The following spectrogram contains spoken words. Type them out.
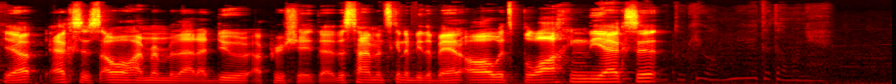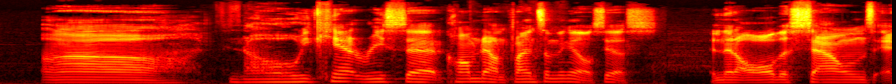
Yep, exits. Oh, I remember that. I do appreciate that. This time it's going to be the ban. Oh, it's blocking the exit. Ah, uh, no, he can't reset. Calm down. Find something else. Yes. And then all the sounds, eh,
